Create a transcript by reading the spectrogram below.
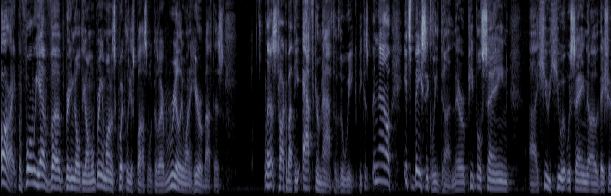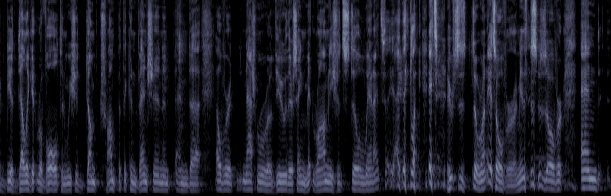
All right. Before we have uh, bring Nolte on, we'll bring him on as quickly as possible because I really want to hear about this. let us talk about the aftermath of the week because now it's basically done. There are people saying, uh, Hugh Hewitt was saying, oh, they should be a delegate revolt and we should dump Trump at the convention. And, and uh, over at National Review, they're saying Mitt Romney should still win. I, I think like it's, it's still run. It's over. I mean, this is over. And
